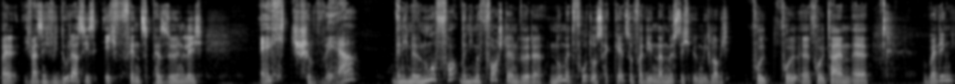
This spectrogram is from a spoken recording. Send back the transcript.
Weil ich weiß nicht, wie du das siehst, ich finde es persönlich echt schwer, wenn ich mir nur vor, wenn ich mir vorstellen würde, nur mit Fotos Geld zu verdienen, dann müsste ich irgendwie, glaube ich, Full, Full, äh, Fulltime äh, Wedding,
